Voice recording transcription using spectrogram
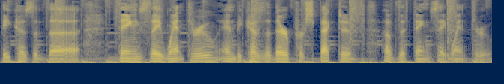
because of the things they went through and because of their perspective of the things they went through.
